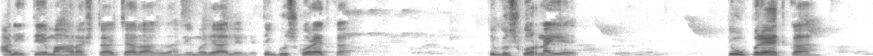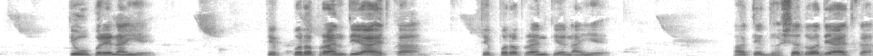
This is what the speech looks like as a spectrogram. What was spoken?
आणि ते महाराष्ट्राच्या राजधानीमध्ये आलेले. ते घुसखोर आहेत का? ते घुसखोर नाही आहेत ते उपरे आहेत का? ते उपरे नाही आहेत ते परप्रांतीय आहेत का? ते परप्रांतीय नाही आहेत हां ते दहशतवादी आहेत का?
